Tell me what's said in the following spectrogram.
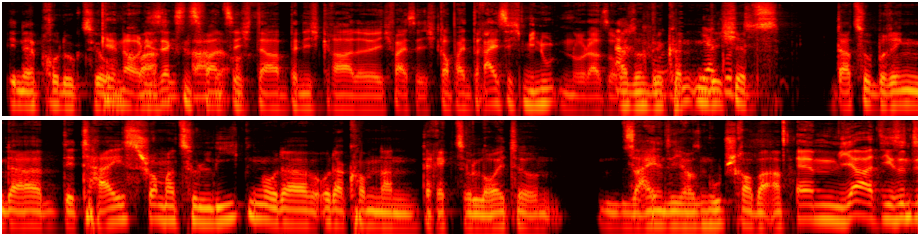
in der Produktion. Genau, die 26, da bin ich gerade, ich weiß nicht, ich glaube bei 30 Minuten oder so. Also wir könnten ja, dich gut. jetzt dazu bringen, da Details schon mal zu leaken oder, oder kommen dann direkt so Leute und seilen sich aus dem Hubschrauber ab. Ähm, ja, die sind,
